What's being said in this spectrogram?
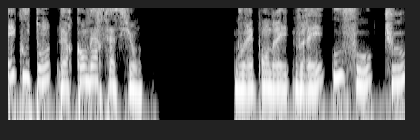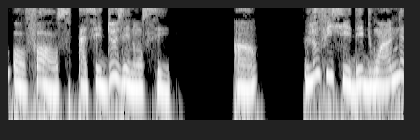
Écoutons leur conversation. Vous répondrez vrai ou faux, true or false, à ces deux énoncés. 1. L'officier des douanes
